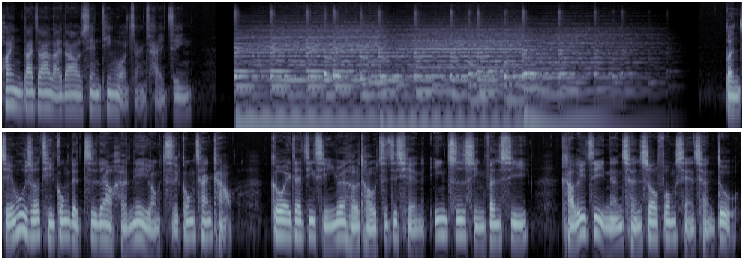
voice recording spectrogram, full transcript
欢迎大家来到先听我讲财经。本节目所提供的资料和内容只供参考，各位在进行任何投资之前，应知行分析，考虑自己能承受风险程度，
